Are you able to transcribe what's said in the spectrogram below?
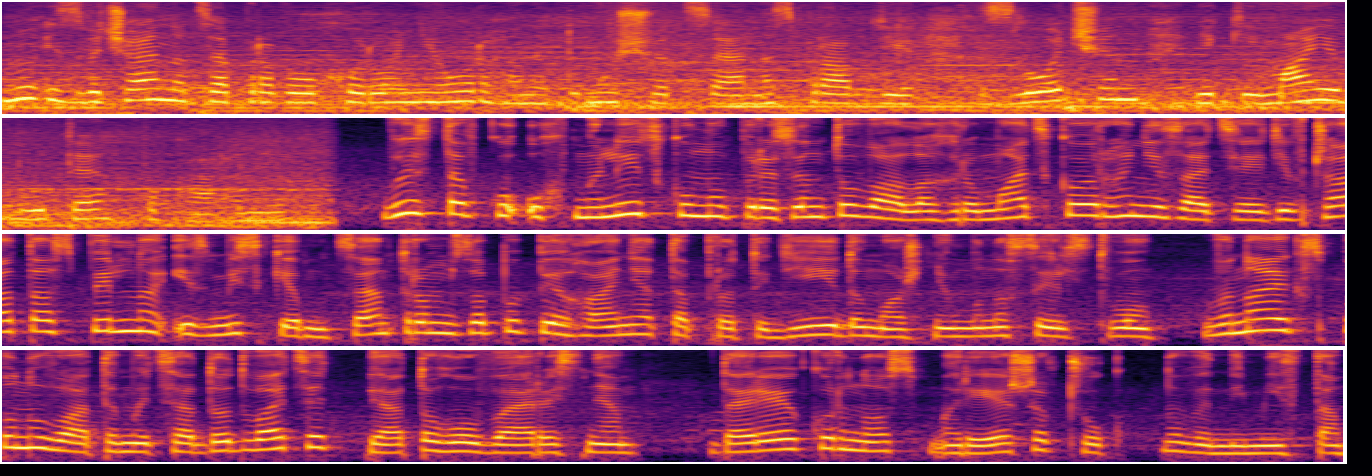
Ну і звичайно, це правоохоронні органи, тому що це насправді злочин, який має бути покараний. Виставку у Хмельницькому презентувала громадська організація «Дівчата» спільно із міським центром запобігання та протидії домашньому насильству. Вона експонуватиметься до 25 вересня. Дар'я Курнос, Марія Шевчук. Новини міста.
